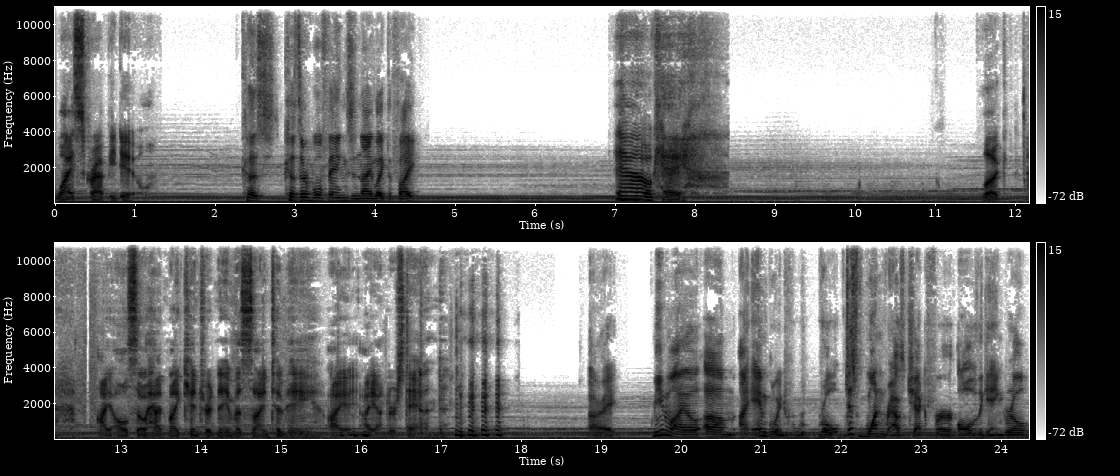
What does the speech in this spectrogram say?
Why Scrappy Doo? Cause, cause they're wolf fangs, and I like to fight. Yeah, okay. Look, I also had my kindred name assigned to me. I I understand. all right. Meanwhile, um, I am going to r- roll just one rouse check for all of the gangrel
